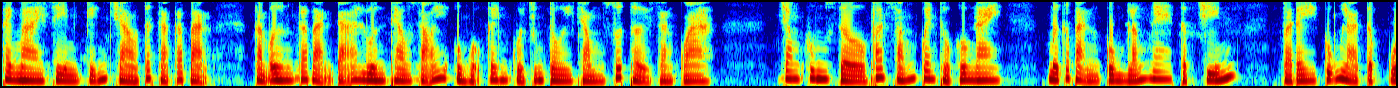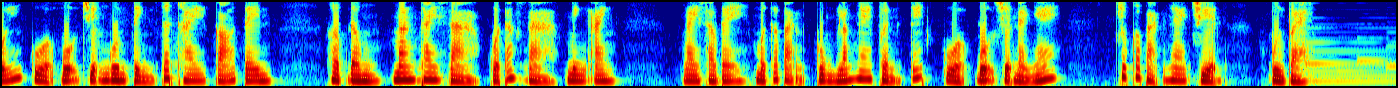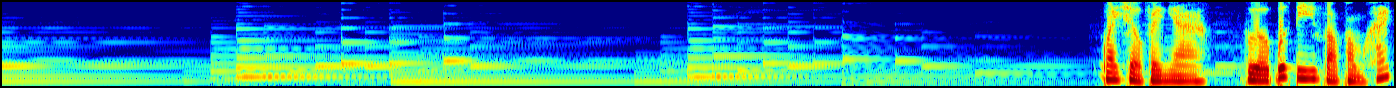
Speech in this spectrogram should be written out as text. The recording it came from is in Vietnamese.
Thanh Mai xin kính chào tất cả các bạn. Cảm ơn các bạn đã luôn theo dõi ủng hộ kênh của chúng tôi trong suốt thời gian qua. Trong khung giờ phát sóng quen thuộc hôm nay, mời các bạn cùng lắng nghe tập 9 và đây cũng là tập cuối của bộ truyện ngôn tình rất hay có tên Hợp đồng mang thai giả của tác giả Minh Anh. Ngay sau đây mời các bạn cùng lắng nghe phần kết của bộ truyện này nhé. Chúc các bạn nghe chuyện vui vẻ. Quay trở về nhà, vừa bước đi vào phòng khách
